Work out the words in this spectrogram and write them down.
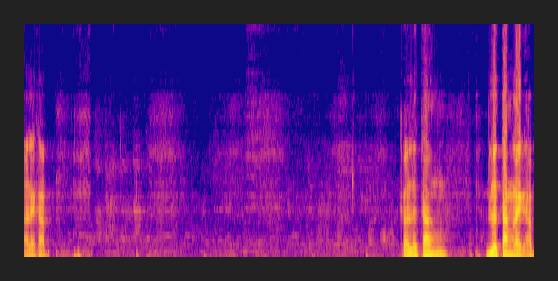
อะไรครับ การเลือกตั้งเลือกตั้งอะไรครับ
